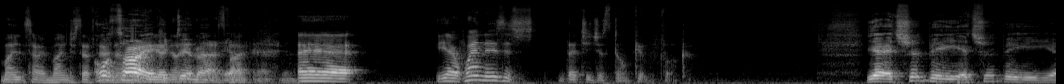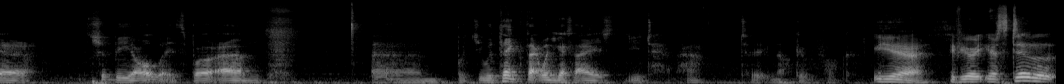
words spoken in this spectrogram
mind, sorry, mind yourself. Oh, sorry, I keep doing that. Yeah. Uh, yeah, when is it that you just don't give a fuck? Yeah, it should be. It should be. Uh, it should be always. But um, um, but you would think that when you get to that age, you'd have to not give a fuck. Yeah, if you're you're still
